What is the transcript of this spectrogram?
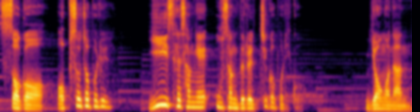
썩어 없어져 버릴 이 세상의 우상들을 찍어버리고 영원한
